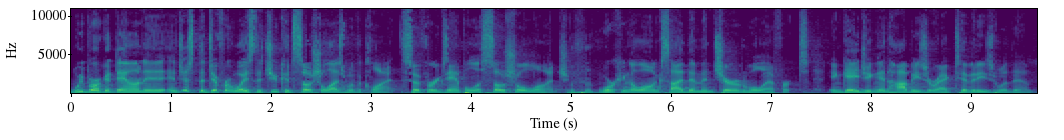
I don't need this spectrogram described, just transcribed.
we broke it down in, in, just the different ways that you could socialize with a client. So, for example, a social lunch, mm-hmm. working alongside them in charitable efforts, engaging in hobbies or activities with them,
